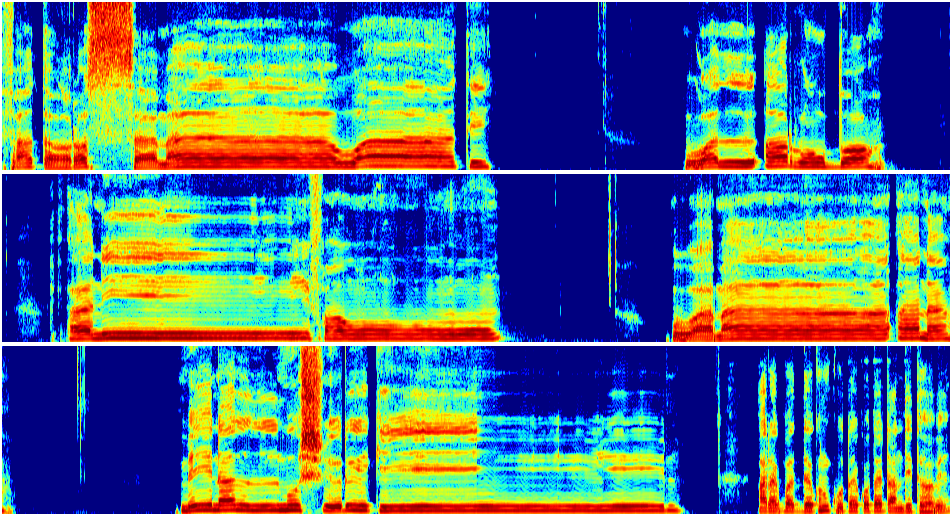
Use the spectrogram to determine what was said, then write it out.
فطر السماوات والأرض حنيفا. وما أنا মিনাল মুশরিকিন আর একবার দেখুন কোথায় কোথায় টান দিতে হবে।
